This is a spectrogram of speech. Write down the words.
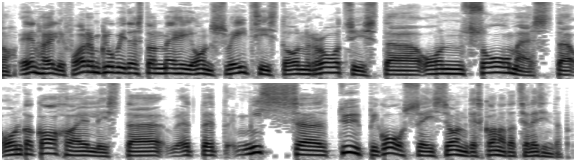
noh, NHL-i farmklubidest on mehi, on Šveitsist, on Rootsist, on Soomest, on ka KHL-ist, et, et mis tüüpi koosseis see on, kes Kanadat seal esindab?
